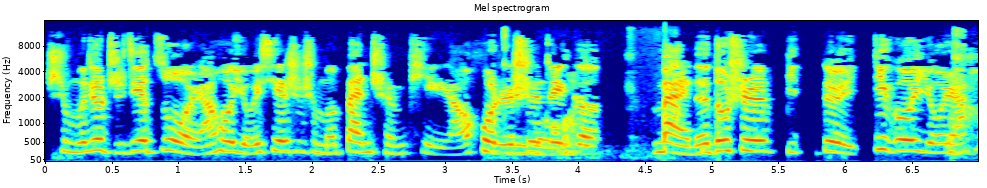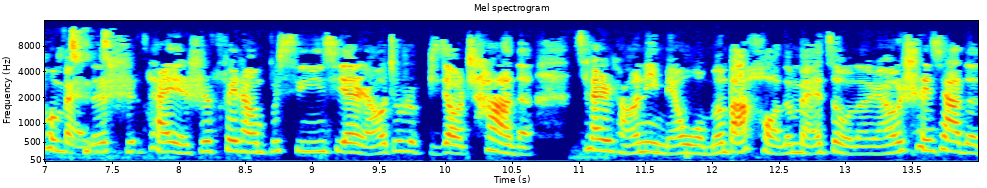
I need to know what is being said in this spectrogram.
什么就直接做，然后有一些是什么半成品，然后或者是那个。买的都是比对地沟油，然后买的食材也是非常不新鲜，然后就是比较差的。菜市场里面我们把好的买走了，然后剩下的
